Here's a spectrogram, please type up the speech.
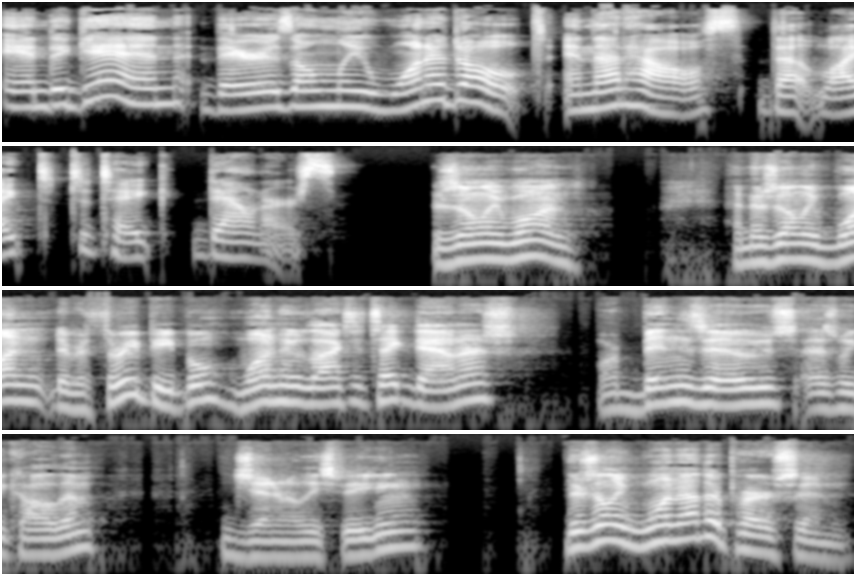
And again, there is only one adult in that house that liked to take downers. There's only one. And there's only one, there were three people one who liked to take downers, or benzos, as we call them, generally speaking. There's only one other person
